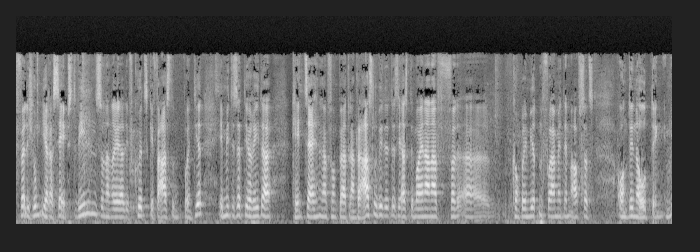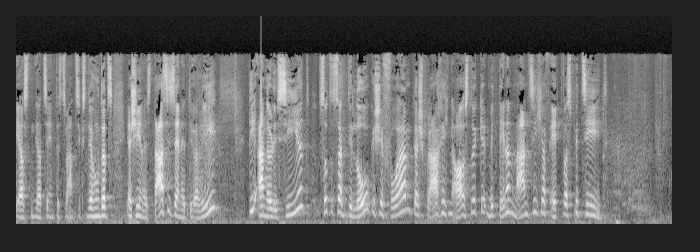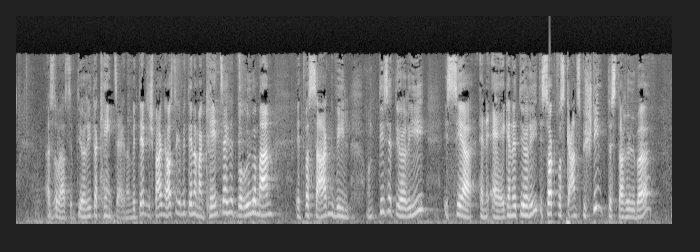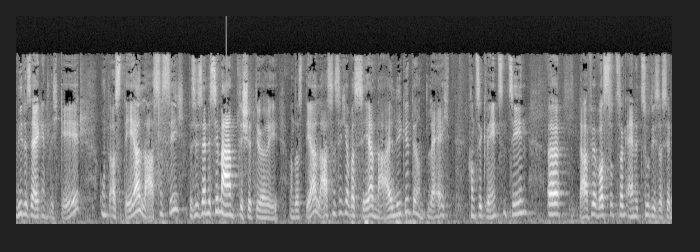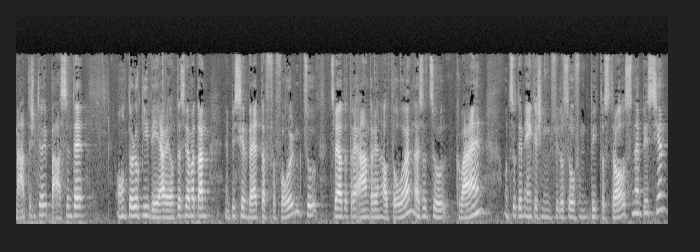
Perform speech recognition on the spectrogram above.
völlig um ihrer selbst willen, sondern relativ kurz gefasst und pointiert, eben mit dieser Theorie der Kennzeichnungen von Bertrand Russell, wie die das erste Mal in einer äh, komprimierten Form in dem Aufsatz On Denoting im ersten Jahrzehnt des 20. Jahrhunderts erschienen ist. Das ist eine Theorie, die analysiert sozusagen die logische Form der sprachlichen Ausdrücke, mit denen man sich auf etwas bezieht. Also du hast die Theorie der Kennzeichnung, mit denen die sprachlichen Ausdrücke, mit denen man kennzeichnet, worüber man etwas sagen will. Und diese Theorie ist sehr eine eigene Theorie, die sagt was ganz Bestimmtes darüber, wie das eigentlich geht. Und aus der lassen sich, das ist eine semantische Theorie, und aus der lassen sich aber sehr naheliegende und leicht Konsequenzen ziehen äh, dafür, was sozusagen eine zu dieser semantischen Theorie passende Ontologie wäre. Und das werden wir dann ein bisschen weiter verfolgen zu zwei oder drei anderen Autoren, also zu Quine und zu dem englischen Philosophen Peter Strawson ein bisschen.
